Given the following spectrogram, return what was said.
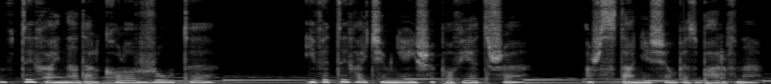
Wdychaj nadal kolor żółty i wydychaj ciemniejsze powietrze, aż stanie się bezbarwne.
